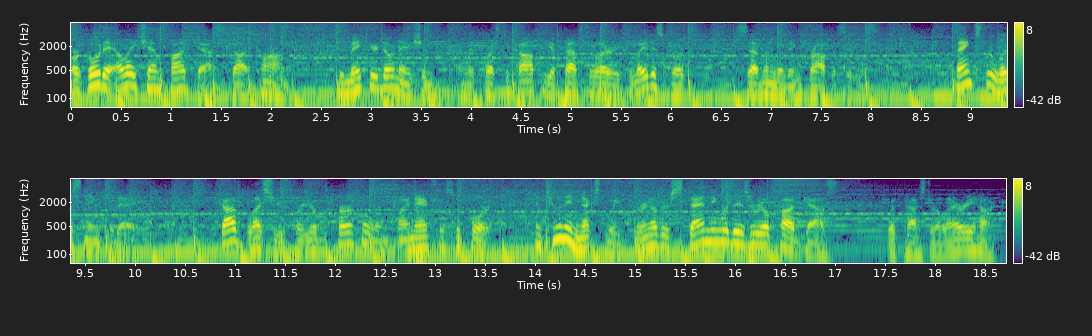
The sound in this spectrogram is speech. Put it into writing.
or go to lhmpodcast.com to make your donation and request a copy of Pastor Larry's latest book, Seven Living Prophecies. Thanks for listening today. God bless you for your prayerful and financial support. And tune in next week for another Standing with Israel podcast with Pastor Larry Huch.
